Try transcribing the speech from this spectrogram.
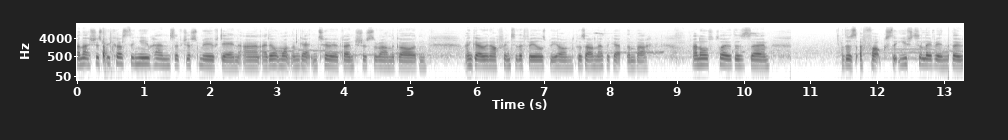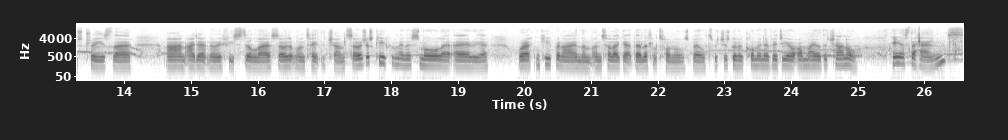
and that's just because the new hens have just moved in and I don't want them getting too adventurous around the garden and going off into the fields beyond because I'll never get them back. And also there's um, there's a fox that used to live in those trees there and I don't know if he's still there so I don't want to take the chance. So I just keep them in a small area where I can keep an eye on them until I get their little tunnels built which is going to come in a video on my other channel. Here's the hens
